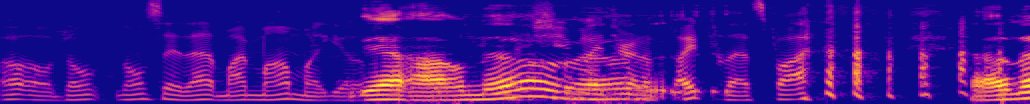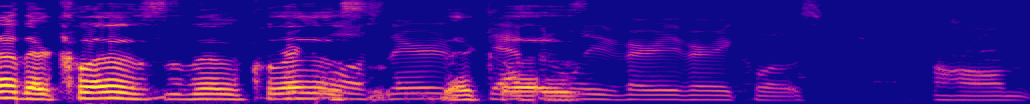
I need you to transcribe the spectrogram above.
Oh, don't don't say that. My mom might get. Upset. Yeah, I don't know. She might try to fight for that spot. I don't know. They're close. They're They're close. They're, They're close. definitely very very close. Um,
